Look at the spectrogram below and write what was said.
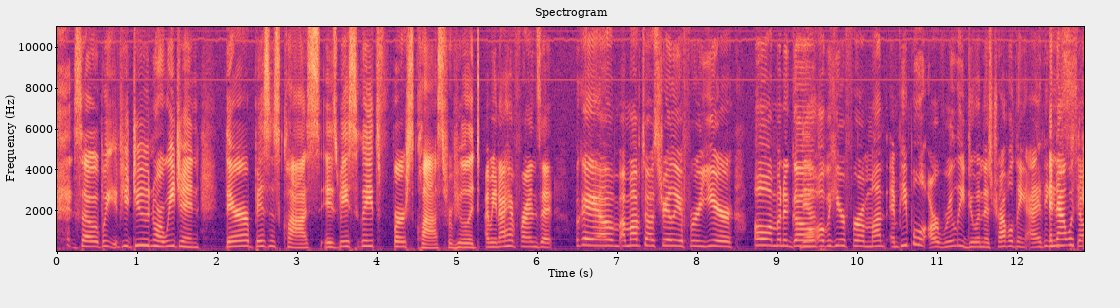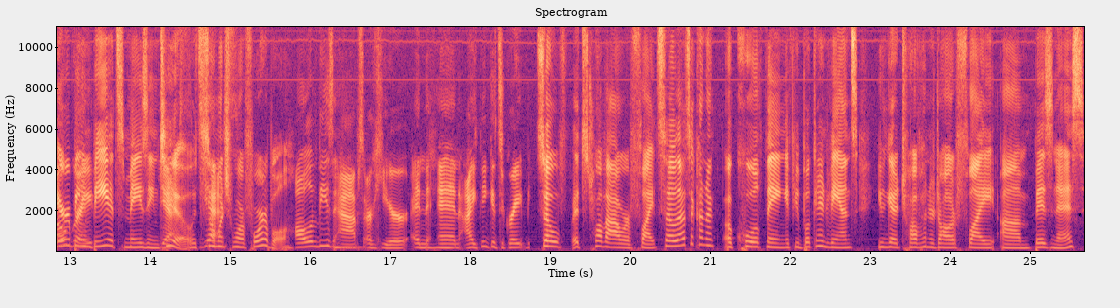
so, but if you do Norwegian, their business class is basically it's first class for people that I mean, I have friends that okay, um, I'm off to Australia for a year. Oh, I'm gonna go Yeah. over here for a month, and people are really doing this travel thing. And I think and now with so Airbnb, great. it's amazing too. Yes, It's so much more affordable. all of these Mm-hmm. apps are here, and and I think it's great. So it's 12 hour flight. So that's a kind of a cool thing. If you book in advance, you can get a $1,200 flight um, business.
